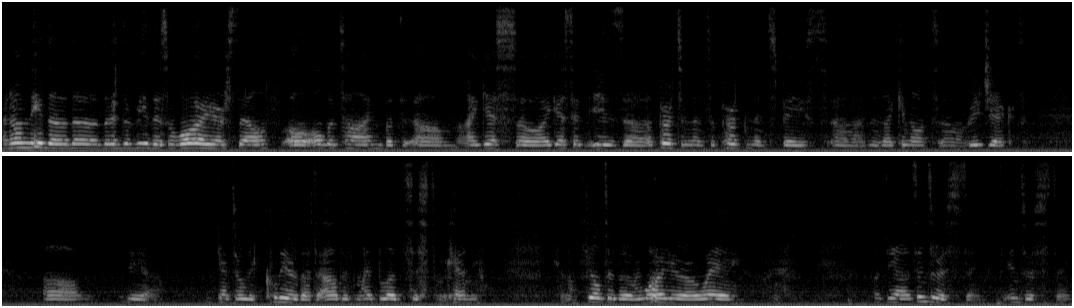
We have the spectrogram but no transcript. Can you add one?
I don't need the, the, the to be this warrior self all, all the time, but um, I guess so. I guess it is a pertinent, a pertinent space uh, that I cannot uh, reject. Um, yeah you can't really clear that out of my blood system, can you? You know, filter the warrior away. but yeah, it's interesting. It's interesting.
